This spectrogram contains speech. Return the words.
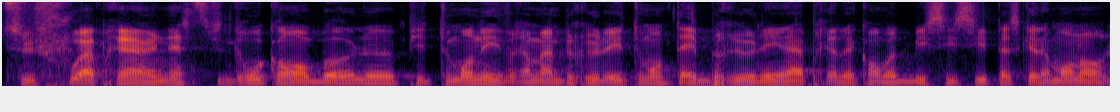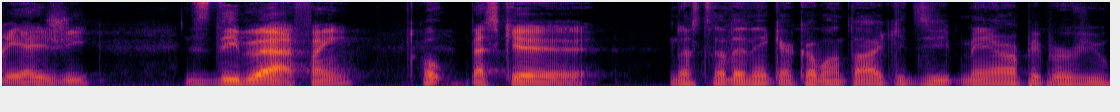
tu le fous après un esti de gros combat, là, puis tout le monde est vraiment brûlé. Tout le monde était brûlé après le combat de BCC parce que le monde a réagi du début à la fin. Oh. Parce que, Nostradonic en commentaire qui dit meilleur pay-per-view.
